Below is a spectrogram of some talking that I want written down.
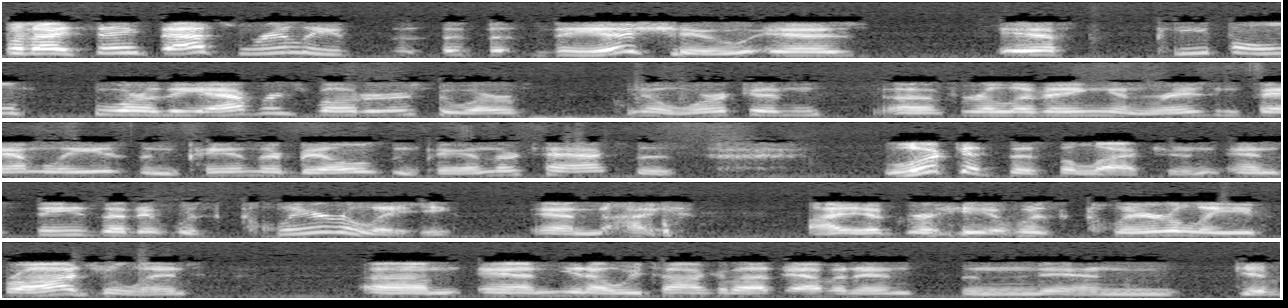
but I think that's really the, the, the issue is if people who are the average voters who are you know working uh, for a living and raising families and paying their bills and paying their taxes look at this election and see that it was clearly and I I agree. It was clearly fraudulent. Um, and, you know, we talk about evidence and, and give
